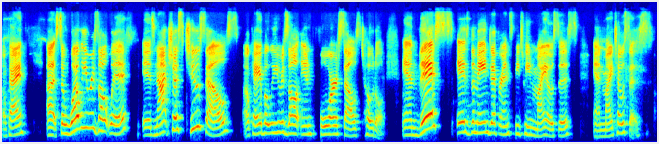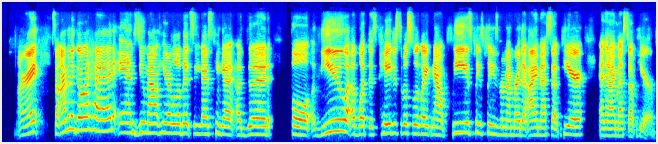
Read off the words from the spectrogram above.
okay? Uh, so what we result with is not just two cells, okay, but we result in four cells total. And this is the main difference between meiosis and mitosis. All right. So I'm going to go ahead and zoom out here a little bit so you guys can get a good full view of what this page is supposed to look like. Now, please, please, please remember that I messed up here and then I messed up here.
